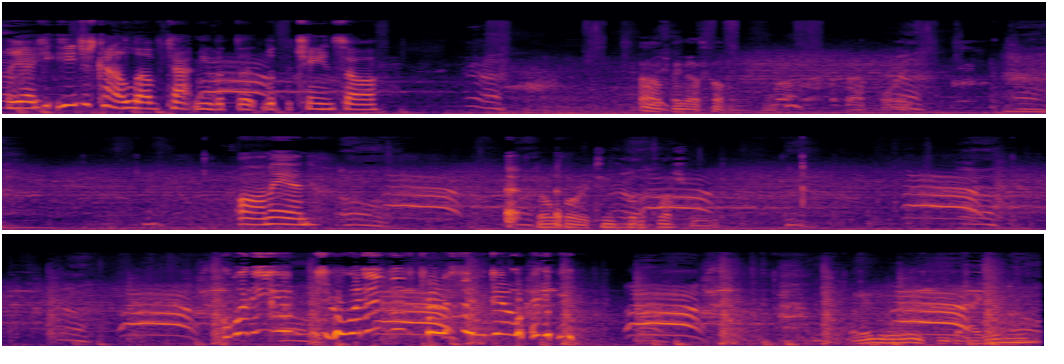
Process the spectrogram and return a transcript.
Oh, yeah, he, he just kind of love tapped me with the with the chainsaw. I don't think that's fucking love at that point. Oh man. Don't worry, teeth but a flesh wound. What are you do? What is this person doing? Teabagging.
